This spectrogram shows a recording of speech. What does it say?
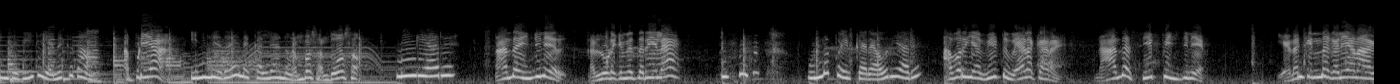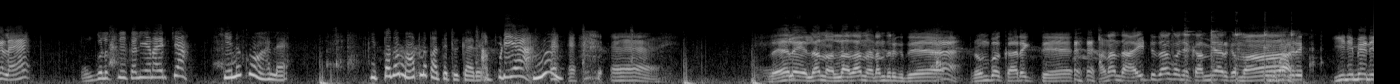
இந்த வீடு எனக்கு தான். அப்படியா? இனிமேதான் எனக்கு கல்யாணம். ரொம்ப சந்தோஷம். நீங்க யாரு? நான் தான் இன்ஜினியர் கல்லுடைக்கணும் தெரியல. உள்ள போயிருக்காரு. அவரு யாரு? அவர் என் வீட்டு வேலைக்காரன். நான் தான் சிபி இன்ஜினியர் எனக்கு இன்னும் கல்யாணம் ஆகல. உங்களுக்கு கல்யாணம் ஆயிடுச்சா எனக்கும் ஆகல. இப்பதான் மாப்பிள்ள பாத்துட்டு இருக்காரு அப்படியா வேலையெல்லாம் நல்லா தான் நடந்திருக்குது ரொம்ப கரெக்ட் ஆனா அந்த ஹைட் தான் கொஞ்சம் கம்மியா இருக்க மாதிரி. இனிமே நீ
